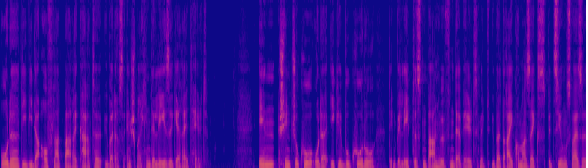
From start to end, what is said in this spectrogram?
oder die wieder aufladbare Karte über das entsprechende Lesegerät hält. In Shinjuku oder Ikebukuro, den belebtesten Bahnhöfen der Welt mit über 3,6 bzw.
